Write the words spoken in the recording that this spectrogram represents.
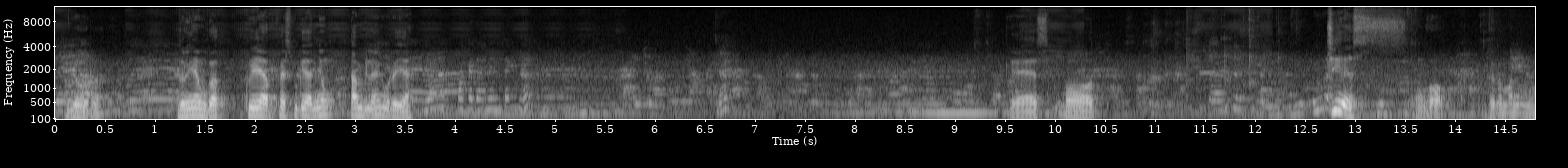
iya ora dulu ya buka gue ya Facebook ya nyong tampilannya gue ya enteng ha? oke spot enggak dalaman ini.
